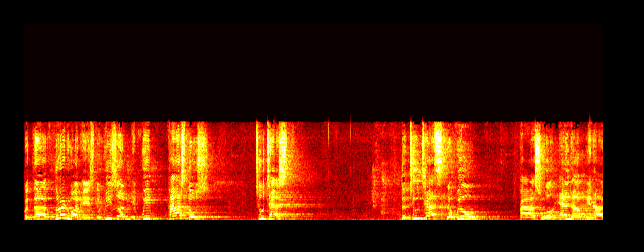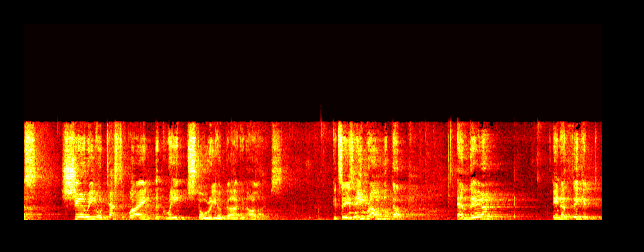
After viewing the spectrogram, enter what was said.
But the third one is the reason if we pass those two tests, the two tests that we'll pass will end up in us sharing or testifying the great story of God in our lives. It says, Abraham looked up, and there in a thicket,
